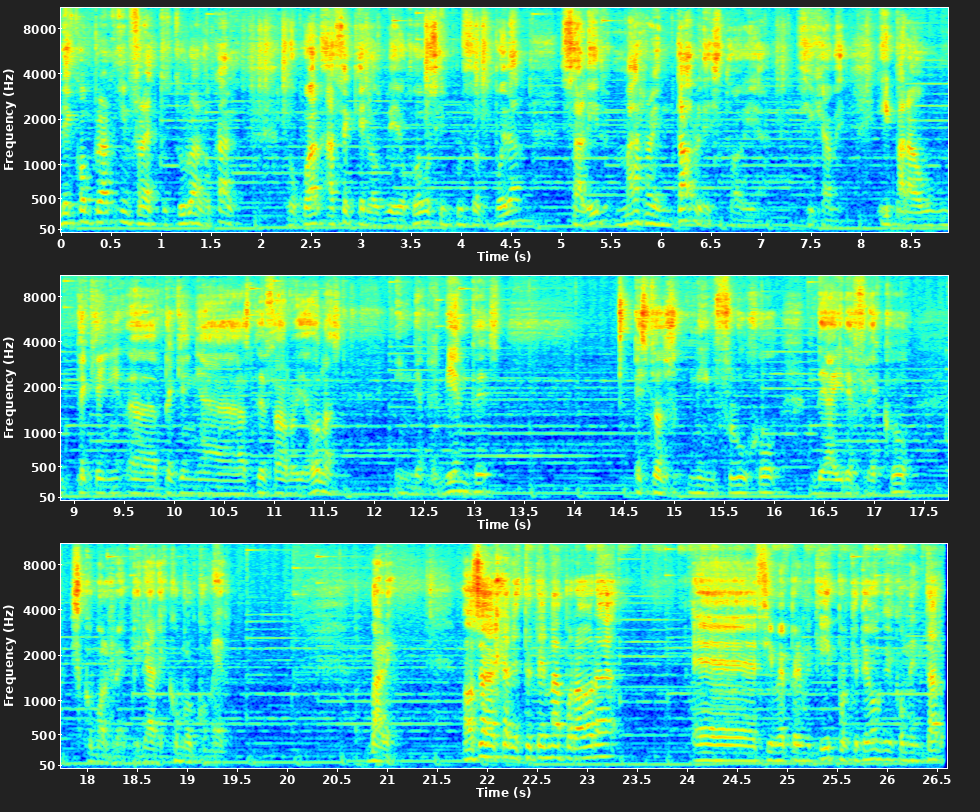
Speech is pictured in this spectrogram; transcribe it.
de comprar infraestructura local, lo cual hace que los videojuegos incluso puedan salir más rentables todavía, fíjame. Y para un eh, pequeñas desarrolladoras independientes, esto es un influjo de aire fresco, es como el respirar, es como el comer. Vale, vamos a dejar este tema por ahora eh, si me permitís, porque tengo que comentar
